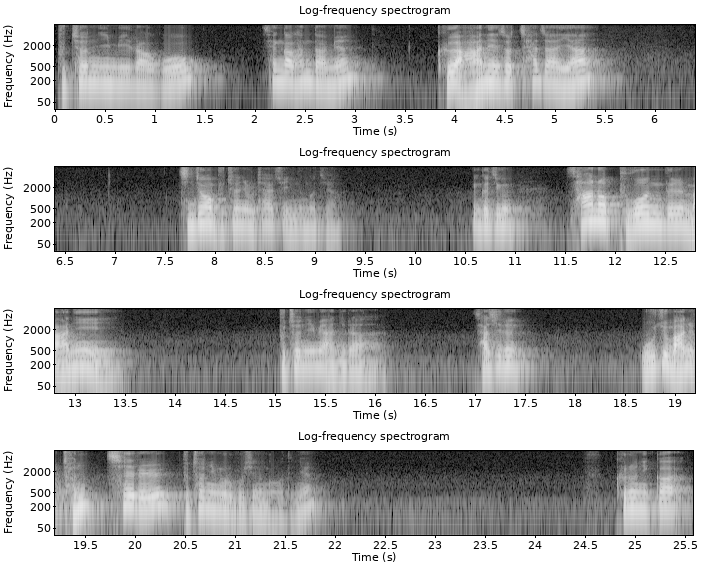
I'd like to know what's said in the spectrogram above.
부처님이라고 생각한다면 그 안에서 찾아야 진정한 부처님을 찾을 수 있는 거죠. 그러니까 지금 산업 부원들만이 부처님이 아니라 사실은 우주 만유 전체를 부처님으로 보시는 거거든요. 그러니까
